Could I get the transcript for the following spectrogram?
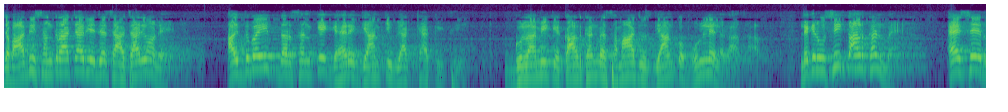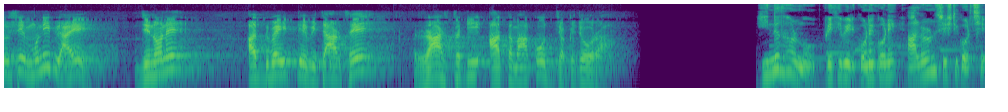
जब आदि शंकराचार्य जैसे आचार्यों ने अद्वैत दर्शन के गहरे ज्ञान की व्याख्या की थी गुलामी के कालखंड में समाज उस ज्ञान को भूलने लगा था लेकिन उसी कालखंड में ऐसे ऋषि मुनि भी आए जिन्होंने अद्वैत के विचार से राष्ट्र की आत्मा को झकझोरा হিন্দু ধর্ম পৃথিবীর কোণে কোণে আলোড়ন সৃষ্টি করছে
